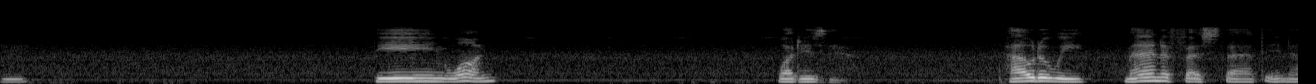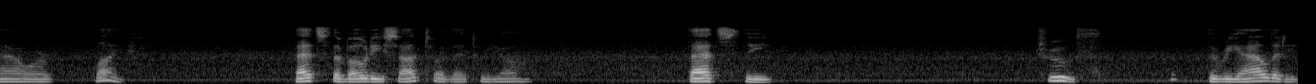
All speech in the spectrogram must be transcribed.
Hmm. Being one, what is there? How do we manifest that in our life? That's the bodhisattva that we are. That's the truth, the reality.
